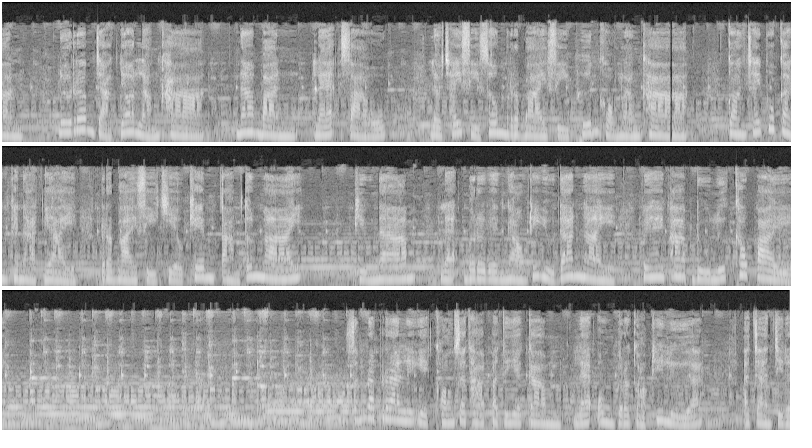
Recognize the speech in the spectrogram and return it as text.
าล โดยเริ่มจากยอดหลังคา หน้าบัน และเสา แล้วใช้สีส้มระบายสีพื้นของหลังคา ก่อนใช้ผู้กันขนาดใหญ่ ระบายสีเขียวเข้มตามต้นไม้ ผิวน้ำและบริเวณเงาที่อยู่ด้านใน เพื่อให้ภาพดูลึกเข้าไปสำหรับรายละเอียดของสถาปัตยกรรม และองค์ประกอบที่เหลือ อาจารย์จิร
